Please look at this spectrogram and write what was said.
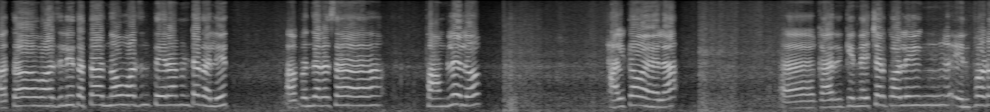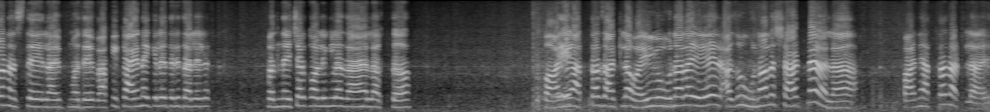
आता वाजलीत आता नऊ वाजून तेरा मिनिटं झालीत. आपण जरासा थांबलेलो. हलका व्हायला. कारण की नेचर कॉलिंग इम्पॉर्टंट असते लाईफमध्ये बाकी काय नाही केलं तरी चालेल. पण नेचर कॉलिंगला जायला लागतं. पाणी आत्ताच आटलं भाई उन्हाला येईल अजून उन्हाला स्टार्ट नाही झाला. पाणी आत्ताच आटलं आहे.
